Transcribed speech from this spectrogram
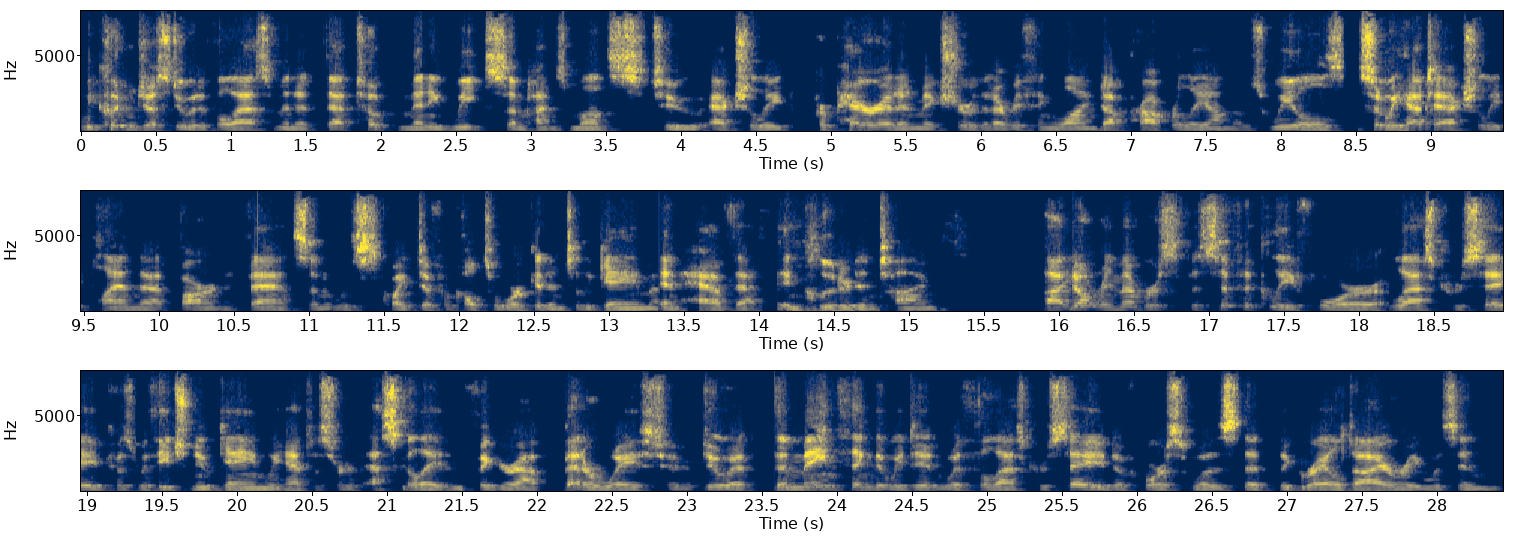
We couldn't just do it at the last minute. That took many weeks, sometimes months to actually prepare it and make sure that everything lined up properly on those wheels. So we had to actually plan that far in advance and it was quite difficult to work it into the game and have that included in time. I don't remember specifically for Last Crusade because with each new game, we had to sort of escalate and figure out better ways to do it. The main thing that we did with The Last Crusade, of course, was that the Grail Diary was in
